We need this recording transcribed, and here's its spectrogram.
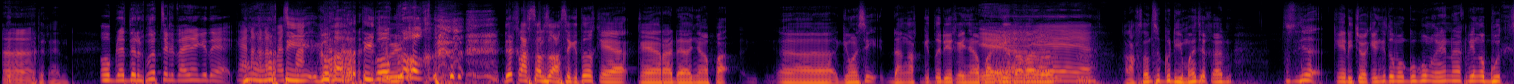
Heeh. Gitu kan Oh, brotherhood ceritanya gitu ya. Kayak Gue anak-anak ngerti. Gue ngerti cuy Goblok. Dia klakson so asik itu kayak Kayak rada nyapa eh, Gimana sih Dangak gitu dia kayak nyapa Iya, gitu kan Iya, iya, iya. Klakson terus gue diem aja kan Terus dia kayak dicuekin gitu sama gue, gue gak enak, dia ngebut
